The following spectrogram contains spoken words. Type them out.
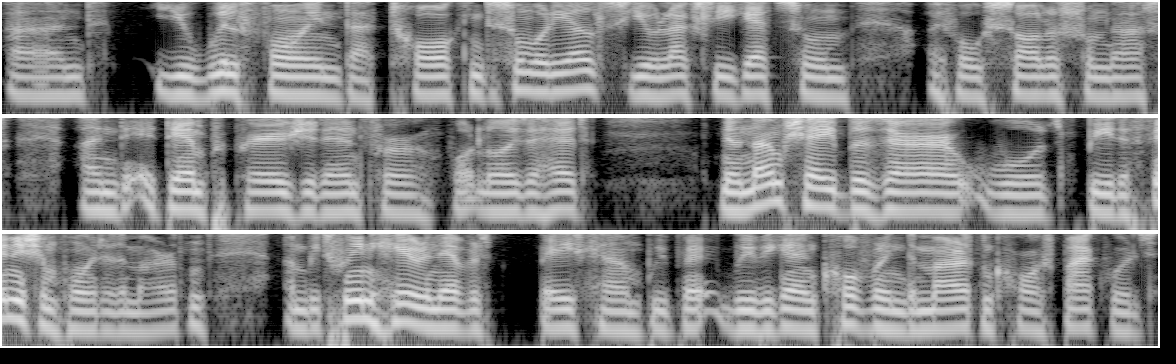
and you will find that talking to somebody else, you'll actually get some, I suppose, solace from that, and it then prepares you then for what lies ahead. Now, Namche Bazaar would be the finishing point of the marathon, and between here and Everest base camp, we, be, we began covering the marathon course backwards,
